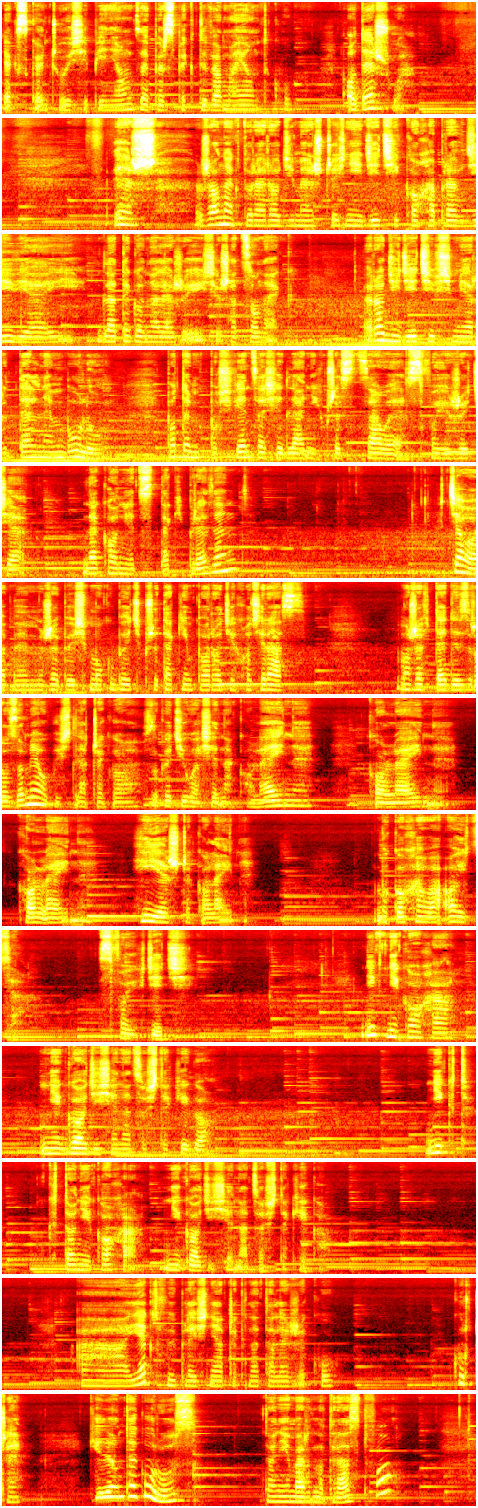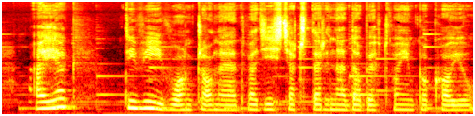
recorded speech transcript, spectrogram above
jak skończyły się pieniądze, perspektywa majątku odeszła. Wiesz, żona, która rodzi mężczyźnie dzieci, kocha prawdziwie i dlatego należy jej się szacunek. Rodzi dzieci w śmiertelnym bólu, potem poświęca się dla nich przez całe swoje życie. Na koniec taki prezent? Chciałabym, żebyś mógł być przy takim porodzie choć raz. Może wtedy zrozumiałbyś, dlaczego zgodziła się na kolejny, kolejny, kolejny i jeszcze kolejny. Bo kochała ojca swoich dzieci. Nikt nie kocha, nie godzi się na coś takiego. Nikt, kto nie kocha, nie godzi się na coś takiego. A jak twój pleśniaczek na talerzyku? Kurczę, kiedy on tak urósł? To nie marnotrawstwo? A jak TV włączone 24 na dobę w twoim pokoju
